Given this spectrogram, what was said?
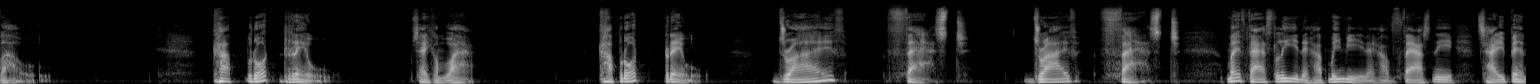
เบาๆขับรถเร็ว ใช้คำว่า ขับรถ เร็ว drive fast drive fast ไม่ fastly นะครับไม่มีนะครับ fast นี่ใช้เป็น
